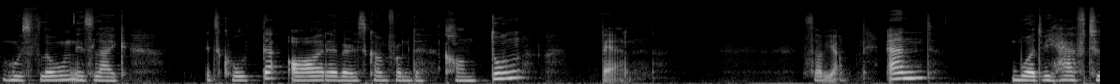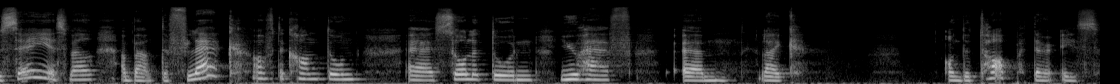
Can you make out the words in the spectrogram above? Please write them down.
who's flown is like it's called the Aare, where it's come from the Canton Bern. So yeah, and what we have to say as well about the flag of the canton uh, Solothurn. You have um, like on the top there is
